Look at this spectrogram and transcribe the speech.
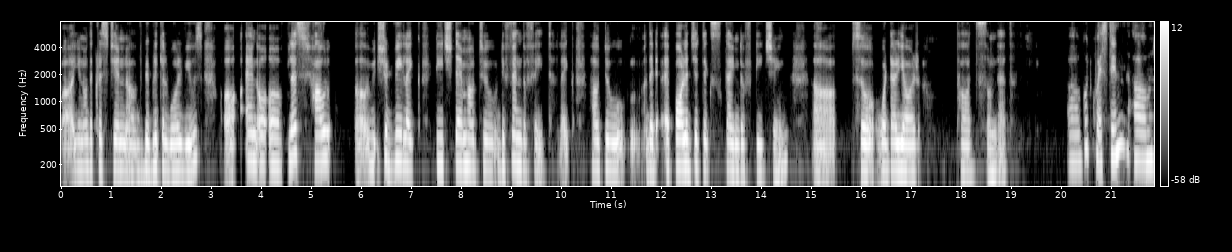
uh, you know, the Christian, uh, the biblical worldviews, uh, and plus how uh, should we like teach them how to defend the faith? Like how to that apologetics kind of teaching. Uh, so what are your thoughts on that? Uh, good question. Um,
